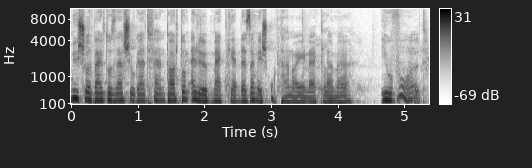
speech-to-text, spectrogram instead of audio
Műsorváltozás jogát fenntartom, előbb megkérdezem, és utána éneklem-e. Jó volt?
